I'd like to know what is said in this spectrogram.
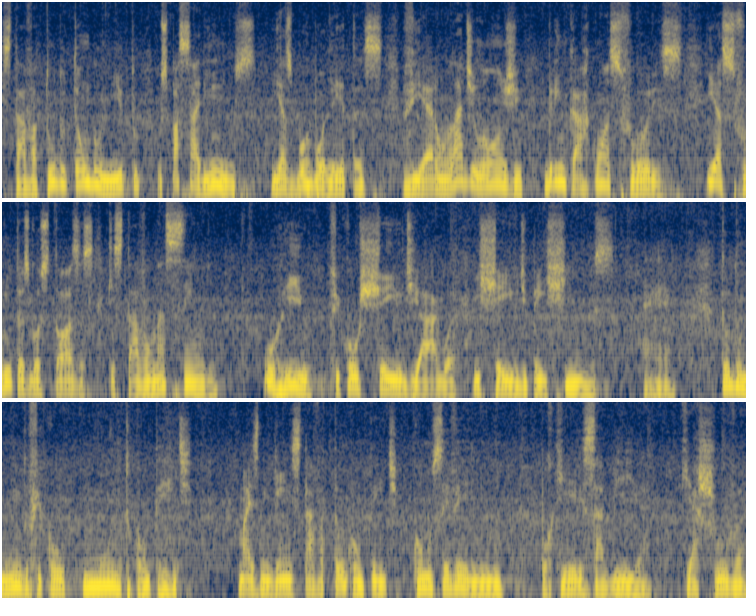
Estava tudo tão bonito, os passarinhos e as borboletas vieram lá de longe brincar com as flores e as frutas gostosas que estavam nascendo. O rio ficou cheio de água e cheio de peixinhos. É, todo mundo ficou muito contente. Mas ninguém estava tão contente como Severino, porque ele sabia que a chuva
